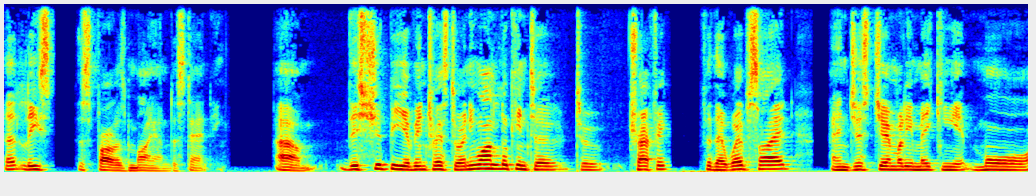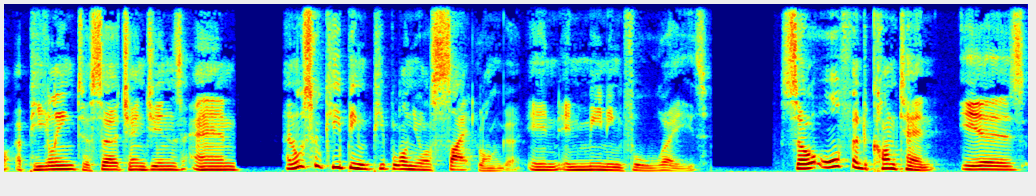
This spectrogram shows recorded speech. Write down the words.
at least as far as my understanding. Um, this should be of interest to anyone looking to, to traffic for their website and just generally making it more appealing to search engines and and also keeping people on your site longer in, in meaningful ways. So orphaned content is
